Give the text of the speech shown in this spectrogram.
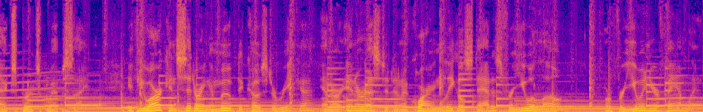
Experts website. If you are considering a move to Costa Rica and are interested in acquiring legal status for you alone or for you and your family,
